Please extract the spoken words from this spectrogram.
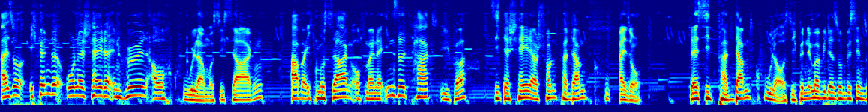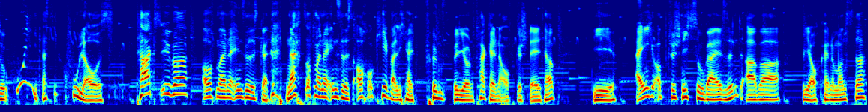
Also, ich finde ohne Shader in Höhlen auch cooler, muss ich sagen. Aber ich muss sagen, auf meiner Insel tagsüber sieht der Shader schon verdammt cool. Also, der sieht verdammt cool aus. Ich bin immer wieder so ein bisschen so, hui, das sieht cool aus. Tagsüber auf meiner Insel ist geil. Nachts auf meiner Insel ist auch okay, weil ich halt 5 Millionen Fackeln aufgestellt habe. Die eigentlich optisch nicht so geil sind, aber ich will ja auch keine Monster.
